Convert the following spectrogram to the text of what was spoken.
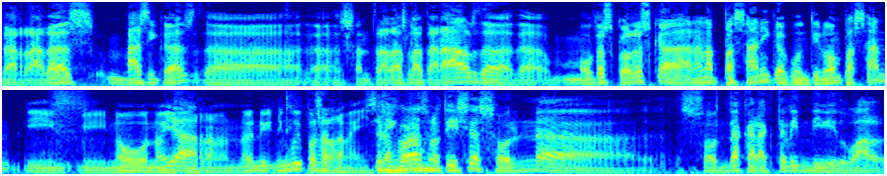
de errades bàsiques, de, de centrades laterals, de, de moltes coses que han anat passant i que continuen passant i, i no, no hi ha no, ningú hi posa remei. Si les bones notícies són, eh, són de caràcter individual.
